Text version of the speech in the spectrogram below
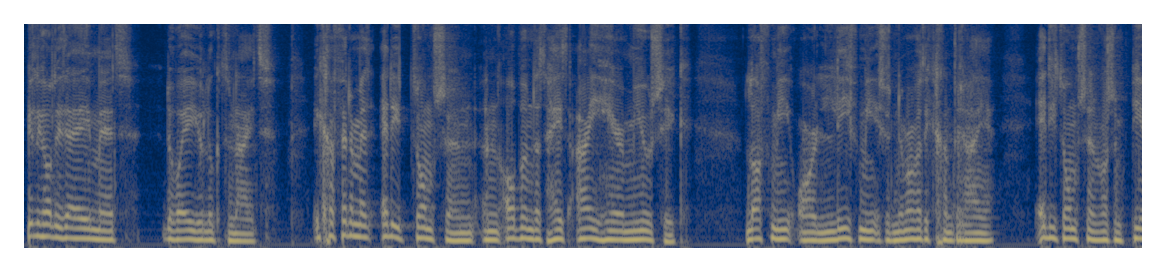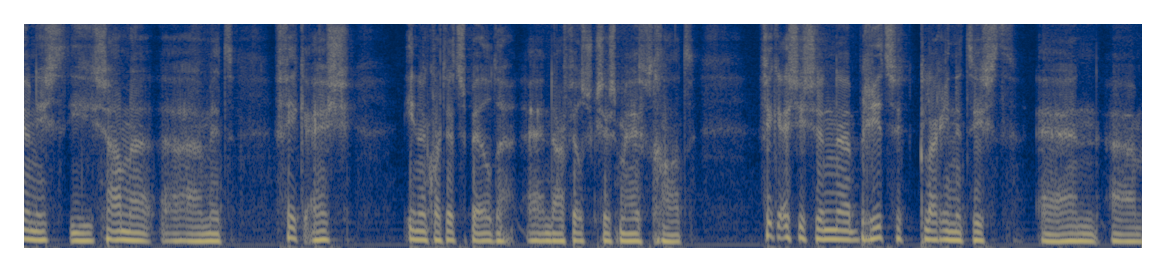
Billie Holiday met The Way You Look Tonight. Ik ga verder met Eddie Thompson. Een album dat heet I Hear Music. Love Me or Leave Me is het nummer wat ik ga draaien. Eddie Thompson was een pianist die samen eh, met Vic Ash in een kwartet speelde. En daar veel succes mee heeft gehad. Vic Ash is een eh, Britse klarinetist. En ehm,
